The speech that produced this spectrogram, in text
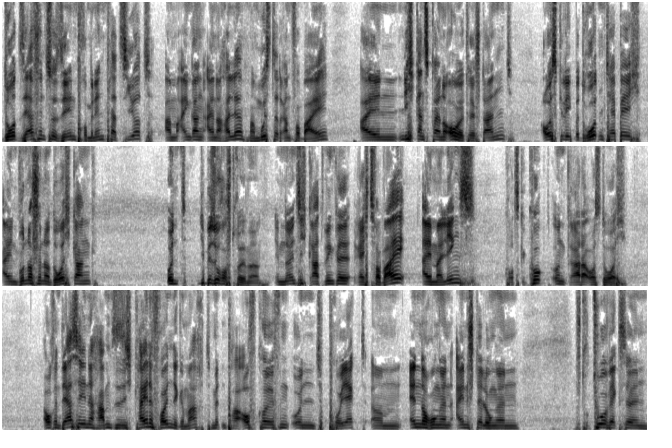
Dort sehr schön zu sehen, prominent platziert am Eingang einer Halle, man musste dran vorbei, ein nicht ganz kleiner Oracle-Stand, ausgelegt mit rotem Teppich, ein wunderschöner Durchgang, und die Besucherströme im 90-Grad-Winkel rechts vorbei, einmal links, kurz geguckt und geradeaus durch. Auch in der Szene haben sie sich keine Freunde gemacht mit ein paar Aufkäufen und Projektänderungen, ähm, Einstellungen, Strukturwechseln.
